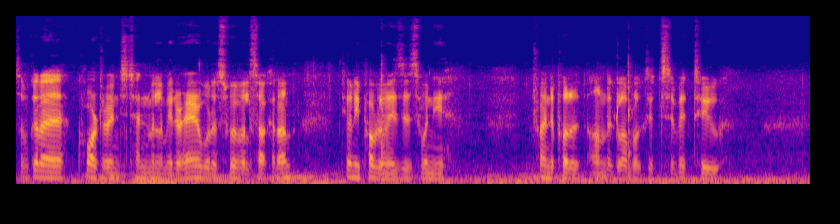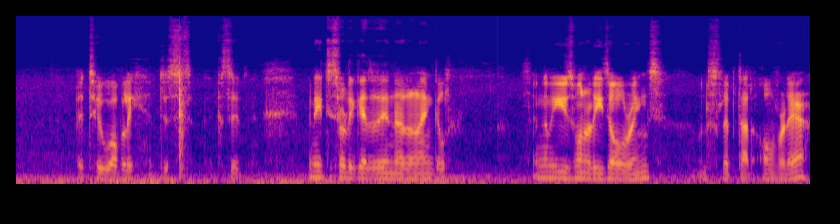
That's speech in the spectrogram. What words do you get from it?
So I've got a quarter inch 10 millimeter here with a swivel socket on. The only problem is, is when you trying to put it on the glow plugs, it's a bit too, bit too wobbly. Just because it, we need to sort of get it in at an angle. So I'm going to use one of these O-rings. To slip that over there.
